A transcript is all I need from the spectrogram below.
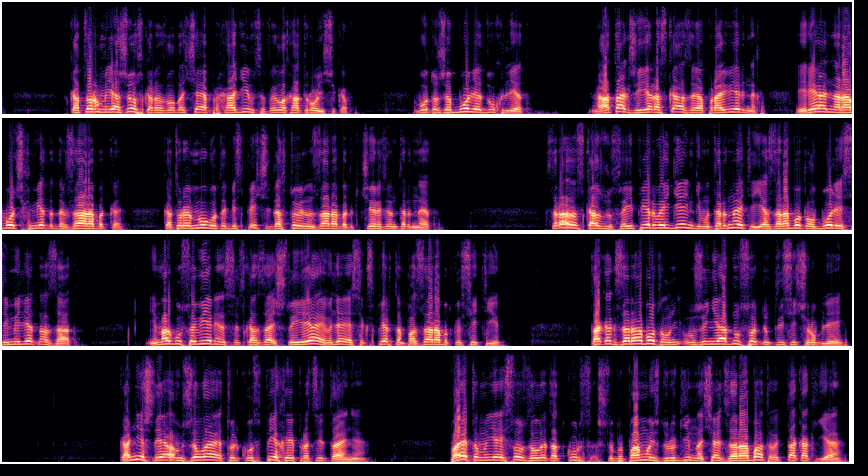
в котором я жестко разоблачаю проходимцев и лохотронщиков. Вот уже более двух лет. А также я рассказываю о проверенных и реально рабочих методах заработка, которые могут обеспечить достойный заработок через интернет. Сразу скажу, свои первые деньги в интернете я заработал более 7 лет назад – и могу с уверенностью сказать, что я являюсь экспертом по заработку в сети, так как заработал уже не одну сотню тысяч рублей. Конечно, я вам желаю только успеха и процветания. Поэтому я и создал этот курс, чтобы помочь другим начать зарабатывать так, как я.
